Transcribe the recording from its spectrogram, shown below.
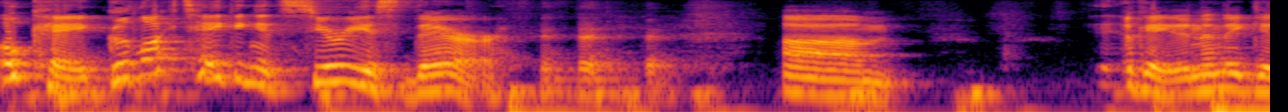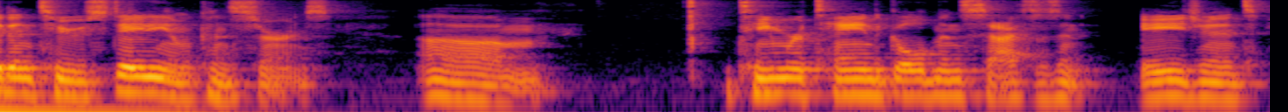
okay, good luck taking it serious there. um, okay, and then they get into stadium concerns. Um, team retained Goldman Sachs as an agent.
